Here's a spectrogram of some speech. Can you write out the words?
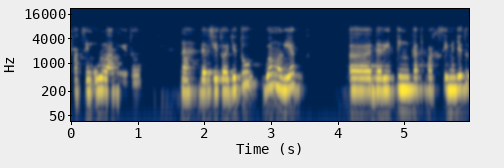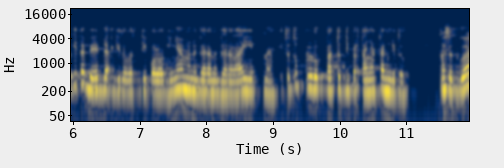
vaksin ulang gitu. Nah dari situ aja tuh gue ngelihat uh, dari tingkat vaksin aja tuh kita beda gitu loh tipologinya sama negara-negara lain. Nah itu tuh perlu patut dipertanyakan gitu. Maksud gue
